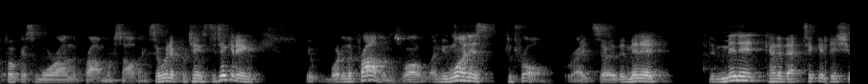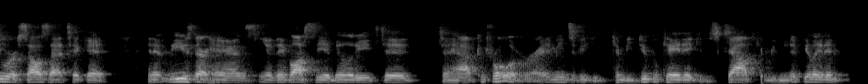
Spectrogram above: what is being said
focus more on the problem we're solving. So when it pertains to ticketing, what are the problems? Well, I mean, one is control, right? So the minute the minute kind of that ticket issuer sells that ticket and it leaves their hands, you know, they've lost the ability to to have control over. Right? It means if it can be duplicated, can be scalped, can be manipulated.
